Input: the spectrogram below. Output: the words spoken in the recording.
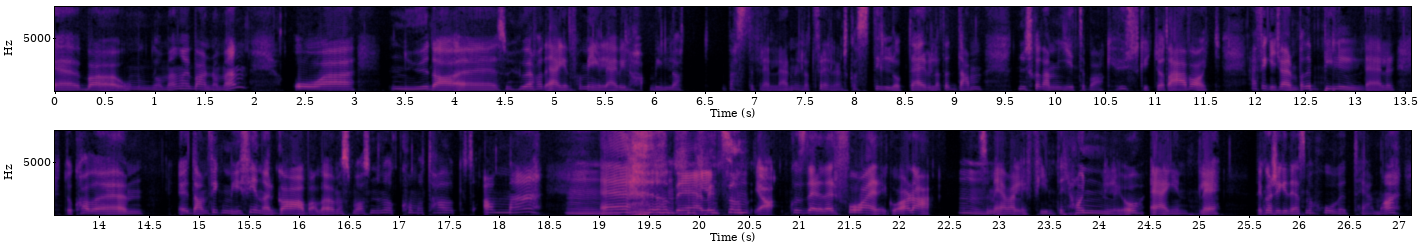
eh, ungdommen og i barndommen. Og nå, da, eh, som hun har fått egen familie, vil, vil at besteforeldrene vil at foreldrene skal stille opp der, vil at det er dem, nå skal de gi tilbake. Husker ikke at jeg var ikke, jeg fikk ikke være med på det bildet, eller dere hadde de fikk mye finere gaver da de var små, så nå må dere komme og ta dere av meg. Eh, og det er litt sånn, ja, hvordan det der foregår, da, som er veldig fint. Det handler jo egentlig Det er kanskje ikke det som er hovedtemaet,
